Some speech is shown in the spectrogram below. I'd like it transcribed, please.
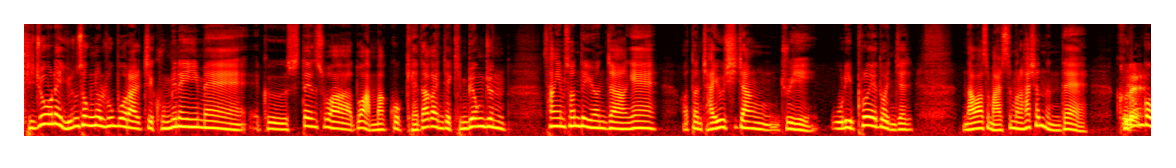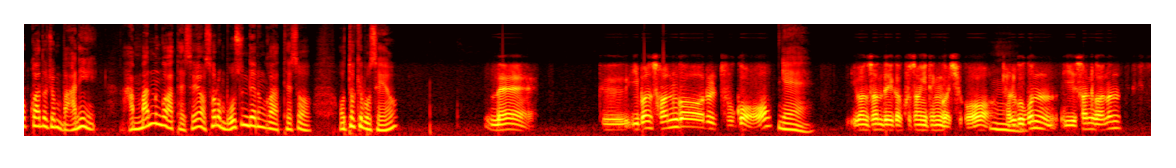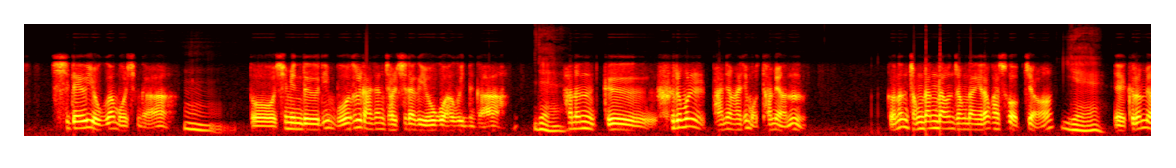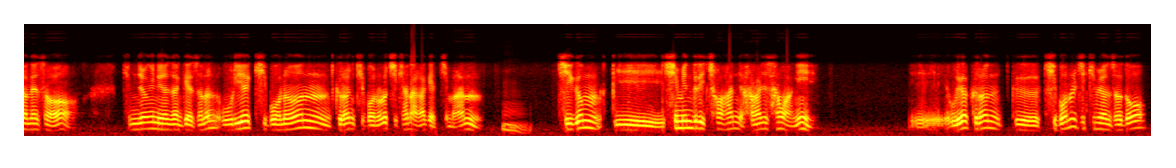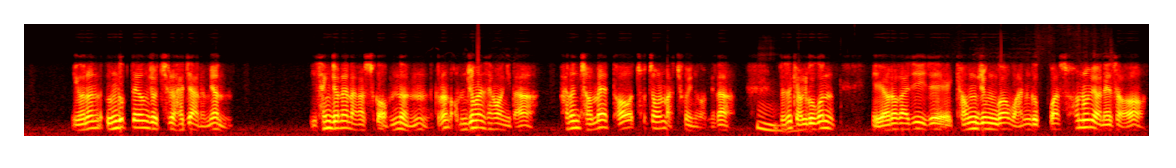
기존의 윤석열 후보랄지 국민의힘의 그 스탠스와도 안 맞고 게다가 이제 김병준 상임선대위원장의 어떤 자유시장주의 우리 프로에도 이제 나와서 말씀을 하셨는데 그런 네. 것과도 좀 많이 안 맞는 것 같아서요. 서로 모순되는 것 같아서 어떻게 보세요? 네. 그 이번 선거를 두고 예. 이번 선대위가 구성이 된 것이고 음. 결국은 이 선거는 시대의 요구가 무엇인가 음. 또 시민들이 무엇을 가장 절실하게 요구하고 있는가 예. 하는 그 흐름을 반영하지 못하면 그거는 정당다운 정당이라고 할 수가 없죠. 예. 예, 그런 면에서 김종인 위원장께서는 우리의 기본은 그런 기본으로 지켜나가겠지만 음. 지금 이 시민들이 처한 여러 가지 상황이 이 우리가 그런 그 기본을 지키면서도 이거는 응급 대응 조치를 하지 않으면 이 생존해 나갈 수가 없는 그런 엄중한 상황이다 하는 점에 더 초점을 맞추고 있는 겁니다. 음. 그래서 결국은 여러 가지 이제 경중과 완급과 선우 면에서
